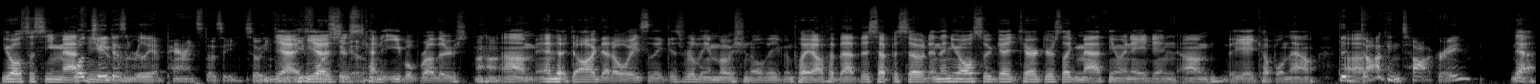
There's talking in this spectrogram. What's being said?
You also see Matthew. Well, Jay doesn't really have parents, does he? So he Yeah, he has just kind of evil brothers, Uh-huh. um, and a dog that always like is really emotional. They even play off of that this episode, and then you also get characters like Matthew and Aiden, um, the gay couple now. The Uh, dog can talk, right? yeah,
